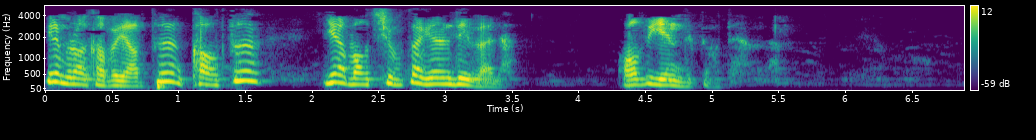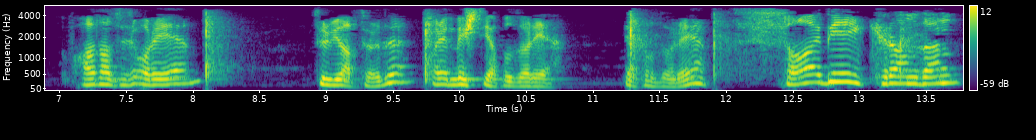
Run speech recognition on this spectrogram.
Yine mürakabe yaptı, kalktı. Yine baktı çubuklar değil böyle. Aldı yenilikti muhtemelen. Fatih Hazretleri oraya tür yaptırdı. Oraya meşrit yapıldı oraya. Yapıldı oraya. Sahabe-i kiramdan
